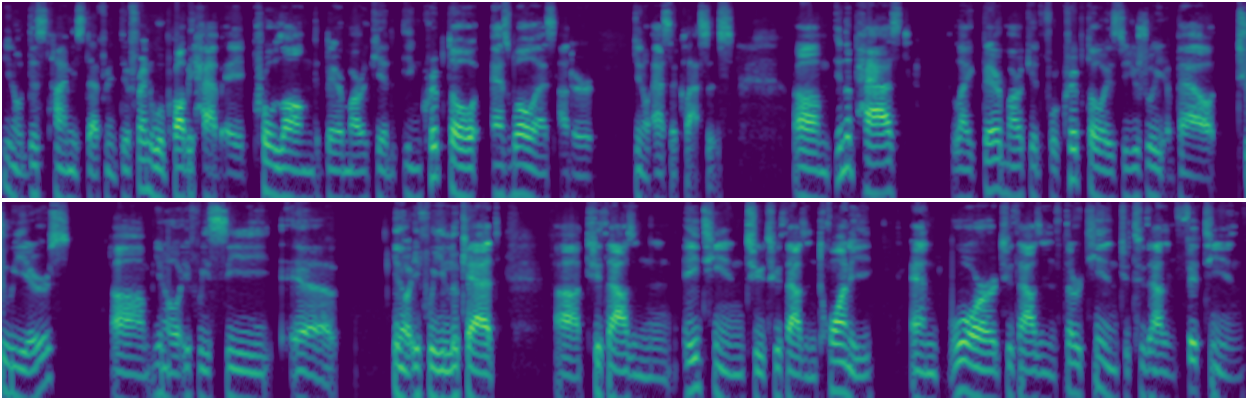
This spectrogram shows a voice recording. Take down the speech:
you know this time is definitely different we'll probably have a prolonged bear market in crypto as well as other you know asset classes um, in the past like bear market for crypto is usually about two years. Um, you know, if we see, uh, you know, if we look at uh, 2018 to 2020 and or 2013 to 2015,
